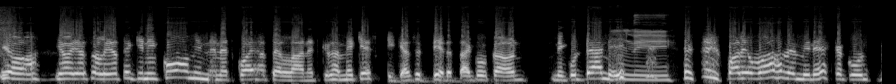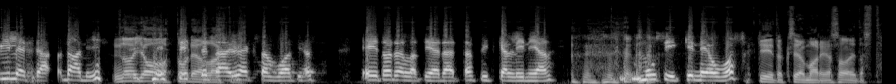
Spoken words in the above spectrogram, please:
joo, joo, ja se oli jotenkin niin koominen, että kun ajatellaan, että kyllähän me keski-ikäiset tiedetään, kuka on niin kuin Danny. Niin. Paljon vahvemmin ehkä kuin Bile Da- Dani. No joo, Niin Sitten tämä yhdeksänvuotias ei todella tiedä, että pitkän linjan musiikkineuvos. Kiitoksia Marja soitosta.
